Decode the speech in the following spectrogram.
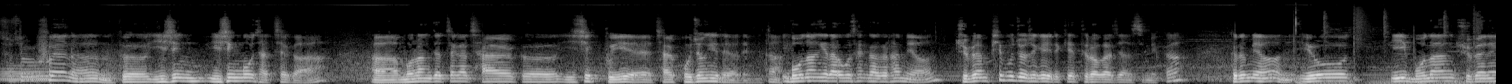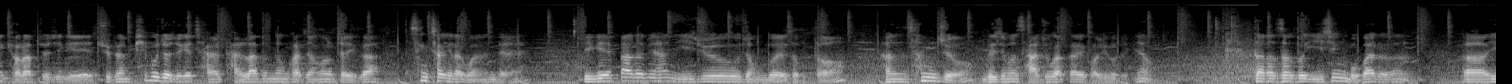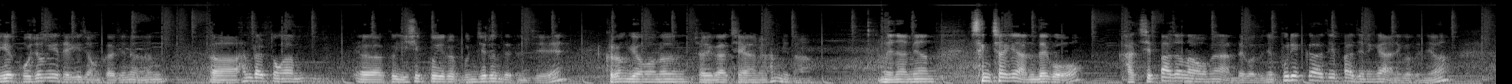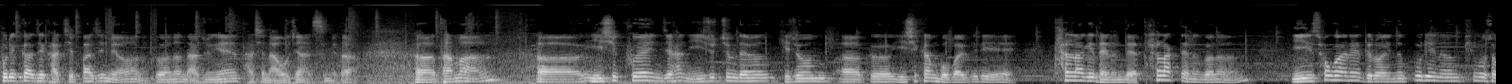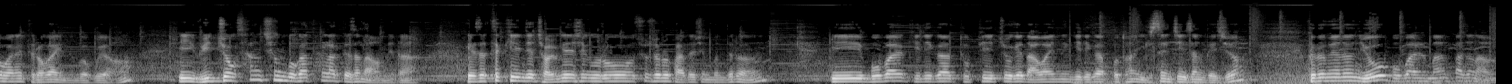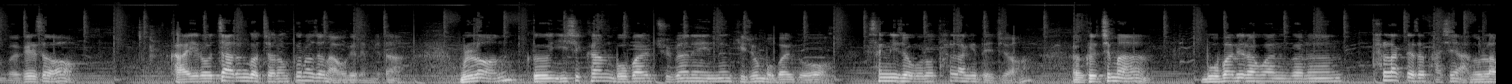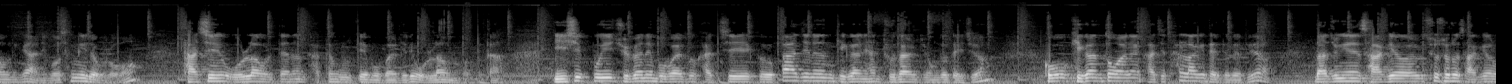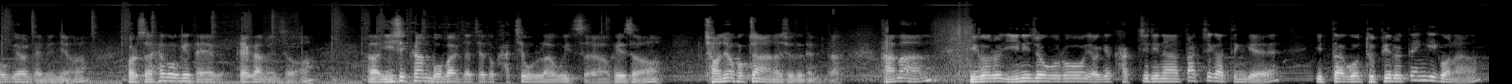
후에는 그 이식, 이식모 자체가 아, 모낭 자체가 잘 그 이식 부위에 잘 고정이 돼야 됩니다. 모낭이라고 생각을 하면 주변 피부 조직에 이렇게 들어가지 않습니까? 그러면 요, 이 모낭 주변의 결합 조직이 주변 피부 조직에 잘 달라붙는 과정을 저희가 생착이라고 하는데 이게 빠르면 한 2주 정도에서부터 한 3주, 늦으면 4주 가까이 걸리거든요. 따라서 그 이식 모발은 어, 이게 고정이 되기 전까지는 어, 한달 동안 어, 그 이식 부위를 문지른다든지 그런 경우는 저희가 제한을 합니다. 왜냐하면 생착이 안 되고 같이 빠져나오면 안 되거든요. 뿌리까지 빠지는 게 아니거든요. 뿌리까지 같이 빠지면 그거는 나중에 다시 나오지 않습니다. 어, 다만 어, 이식 후에 이제 한 2주쯤 되면 기존 어, 그 이식한 모발들이 탈락이 되는데 탈락되는 거는 이 속안에 들어있는 뿌리는 피부 속안에 들어가 있는 거고요. 이 위쪽 상층부가 탈락돼서 나옵니다. 그래서 특히 이제 절개식으로 수술을 받으신 분들은 이 모발 길이가 두피 쪽에 나와 있는 길이가 보통 한 1cm 이상 되죠. 그러면은 요 모발만 빠져나오는 거예요. 그래서 가위로 자른 것처럼 끊어져 나오게 됩니다. 물론 그 이식한 모발 주변에 있는 기존 모발도 생리적으로 탈락이 되죠. 어, 그렇지만 모발이라고 하는 거는 탈락돼서 다시 안 올라오는 게 아니고 생리적으로 다시 올라올 때는 같은 굵기의 모발들이 올라오는 겁니다. 이식 부위 주변의 모발도 같이 그 빠지는 기간이 한 두 달 정도 되죠. 그 기간 동안에 같이 탈락이 되더라도요. 나중에 4개월, 수술 후 4개월, 5개월 되면요. 벌써 회복이 돼, 돼가면서 어, 이식한 모발 자체도 같이 올라오고 있어요. 그래서 전혀 걱정 안 하셔도 됩니다. 다만 이거를 인위적으로 여기 각질이나 딱지 같은 게 있다고 두피를 땡기거나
